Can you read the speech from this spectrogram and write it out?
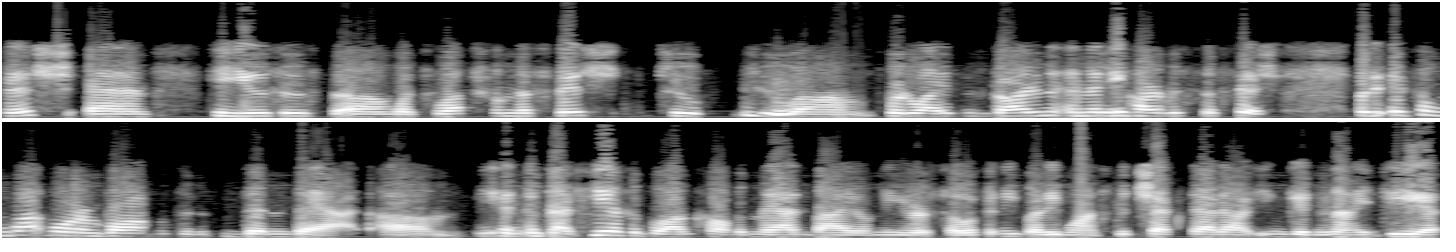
fish, and he uses um, what's left from the fish to to mm-hmm. um, fertilize his garden, and then he harvests the fish. But it's a lot more involved than, than that. Um, and in fact, he has a blog called The Mad Bioneer. So if anybody wants to check that out, you can get an idea.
